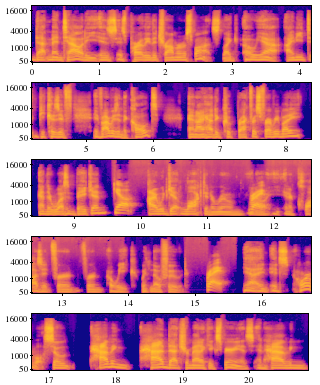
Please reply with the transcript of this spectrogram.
that mentality is is partly the trauma response. Like, oh yeah, I need to because if if I was in the cult and I had to cook breakfast for everybody and there wasn't bacon, Yeah. I would get locked in a room, you know, Right. in a closet for for a week with no food. Right. Yeah, it, it's horrible. So having had that traumatic experience and having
